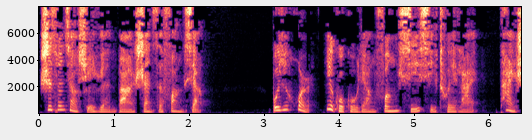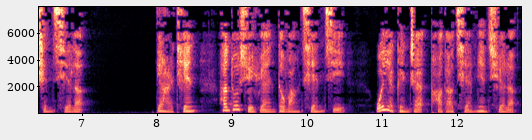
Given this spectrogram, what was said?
师尊叫学员把扇子放下。不一会儿，一股股凉风习习吹来，太神奇了。第二天，很多学员都往前挤，我也跟着跑到前面去了。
